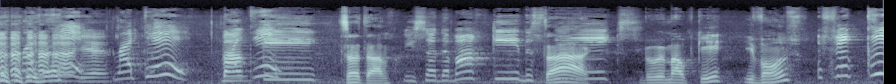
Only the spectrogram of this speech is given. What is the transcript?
yeah. Mati. Monkey. Co tam? We saw the monkey, the Tak. snakes, Były małpki i wąż? Fiki.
